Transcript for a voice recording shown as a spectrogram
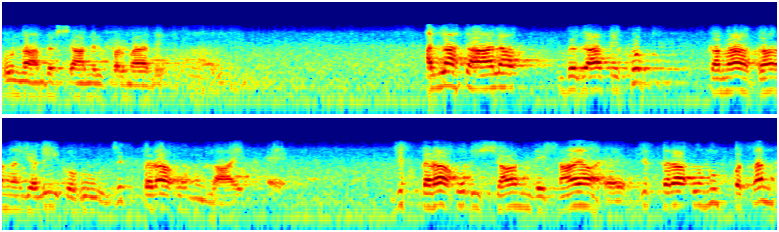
انہوں اندر شامل فرما دے۔ اللہ تعالی بذات خود کما کان یلی کو جس طرح ان لائق ہے، جس طرح وہ شان دے شایا ہے، جس طرح وہ پسند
